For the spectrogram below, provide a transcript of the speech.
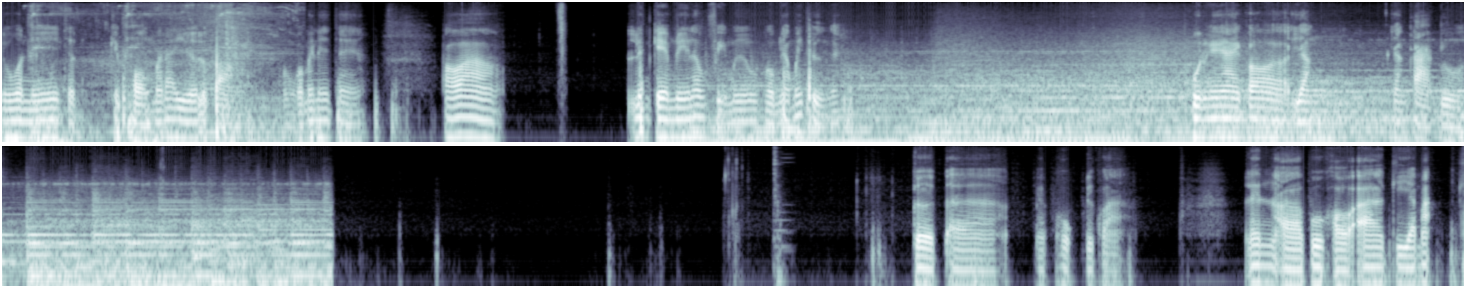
รู้วันนี้จะเก็บของมาได้เยอะหรือเปล่า ผมก็ไม่แน่ใจ เพราะว่าเล่นเกมนี้แล้วฝีมือผมยังไม่ถึงไง พูดง่ายๆก็ยังยังกากอยู่ เกิดเอ่อแบบหกดีกว่า เล่นเอ่อภูเขาอากิยามะ เข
